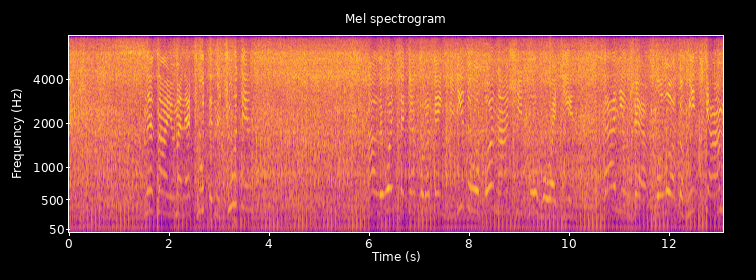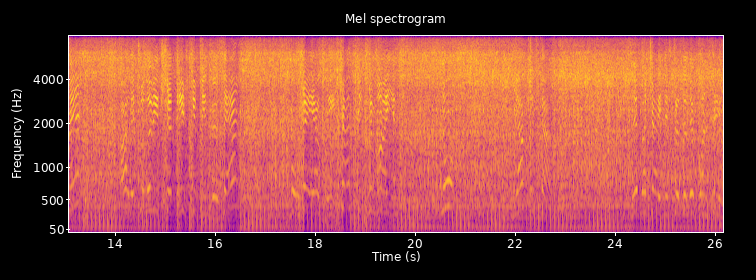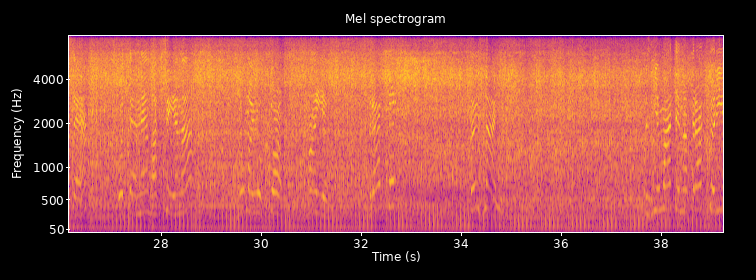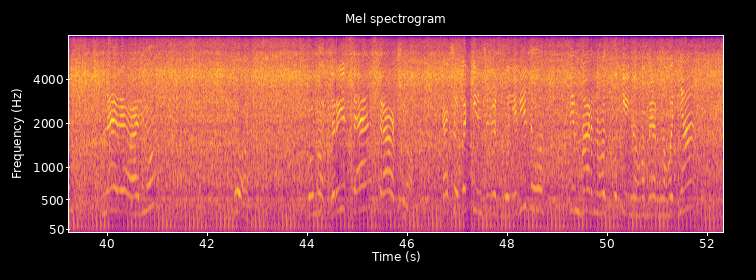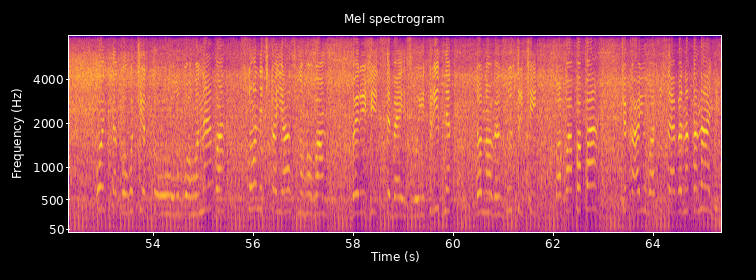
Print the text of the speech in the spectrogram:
Вам. Бережіть себе і своїх рідних. До нових зустрічей. Па-па-па-па. Чекаю вас у себе на каналі.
